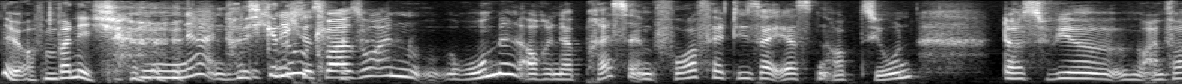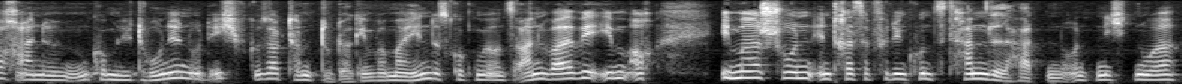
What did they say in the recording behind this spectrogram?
Nee, offenbar nicht. Nein, nicht genug. Nicht. Es war so ein Rummel auch in der Presse im Vorfeld dieser ersten Auktion, dass wir einfach eine Kommilitonin und ich gesagt haben, du, da gehen wir mal hin, das gucken wir uns an, weil wir eben auch immer schon Interesse für den Kunsthandel hatten und nicht nur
